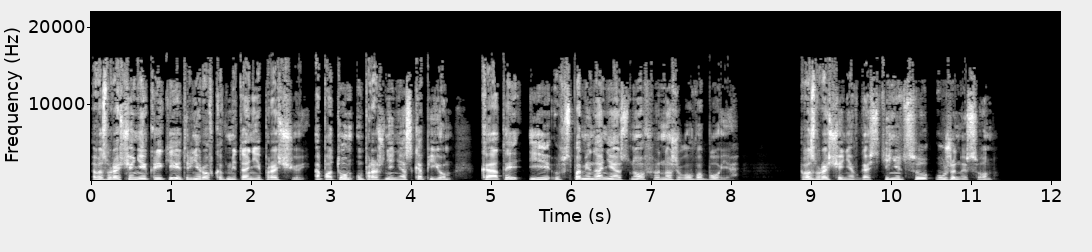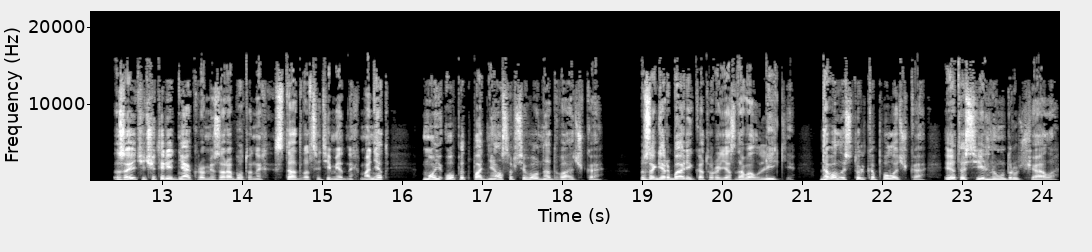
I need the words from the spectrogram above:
возвращение к реке и тренировка в метании прощой, а потом упражнения с копьем, каты и вспоминание основ ножевого боя. Возвращение в гостиницу, ужин и сон. За эти четыре дня, кроме заработанных 120 медных монет, мой опыт поднялся всего на два очка. За гербарий, который я сдавал Лики, давалось только пол очка, и это сильно удручало.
